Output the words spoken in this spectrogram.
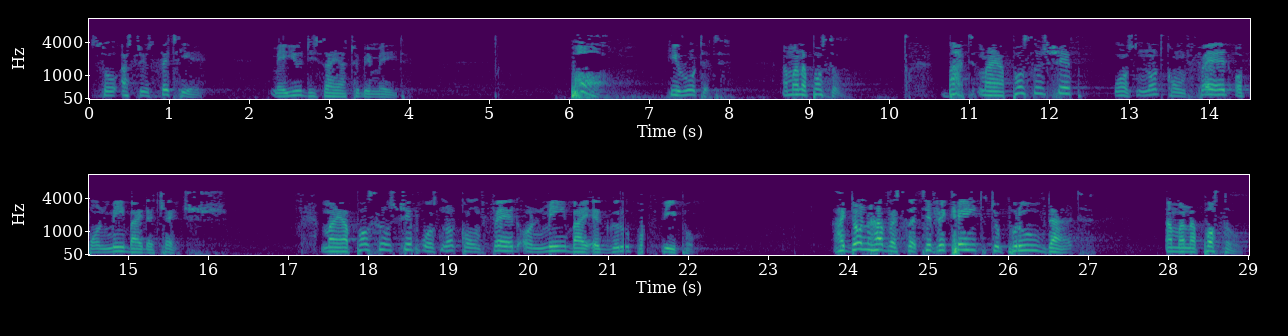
So as you sit here, may you desire to be made. Paul, he wrote it. I'm an apostle. But my apostleship was not conferred upon me by the church. My apostleship was not conferred on me by a group of people. I don't have a certificate to prove that I'm an apostle.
